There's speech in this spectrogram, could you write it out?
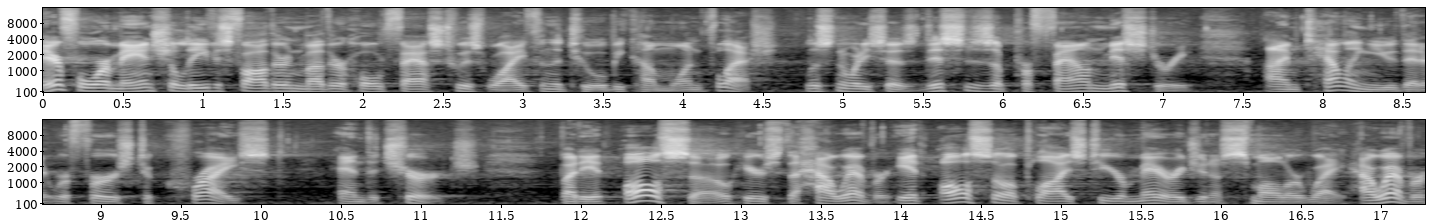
Therefore, a man shall leave his father and mother, hold fast to his wife, and the two will become one flesh. Listen to what he says. This is a profound mystery. I'm telling you that it refers to Christ and the church. But it also, here's the however, it also applies to your marriage in a smaller way. However,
